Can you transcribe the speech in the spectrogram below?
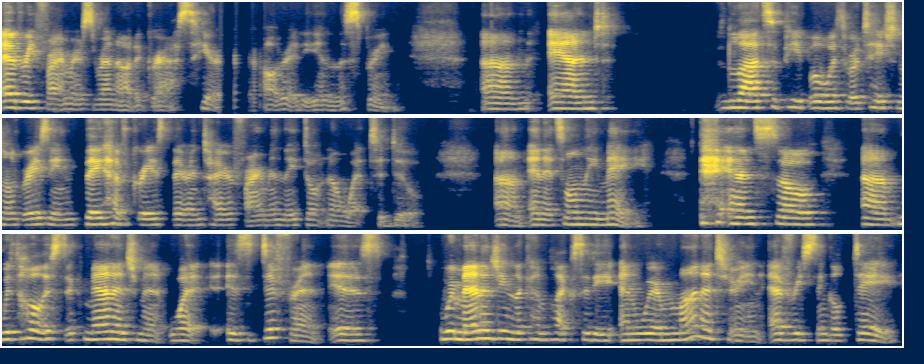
every farmer's run out of grass here already in the spring. Um, and lots of people with rotational grazing, they have grazed their entire farm and they don't know what to do um, and it's only May. and so, um, with holistic management, what is different is we're managing the complexity and we're monitoring every single day.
